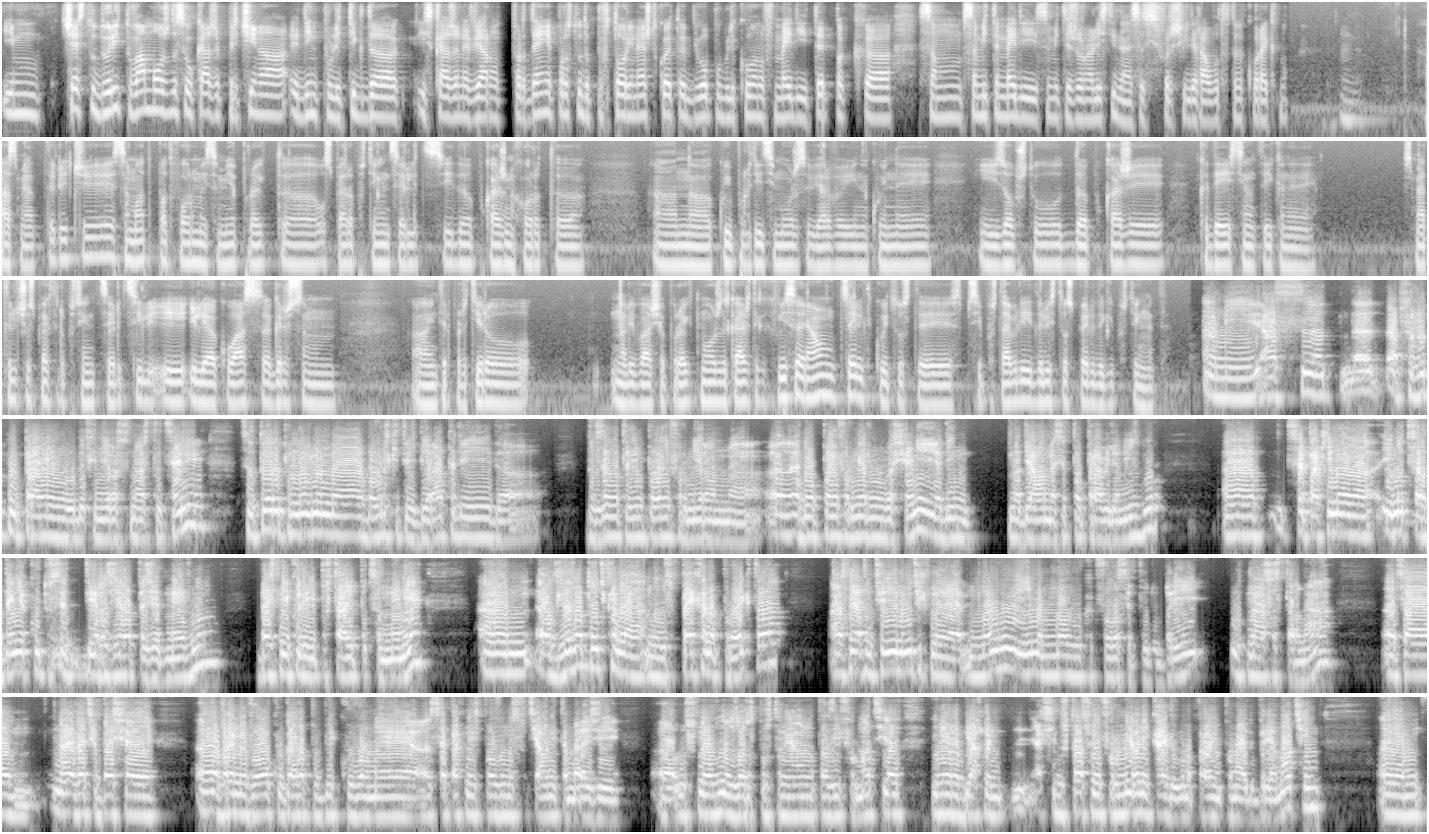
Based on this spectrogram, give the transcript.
им често дори това може да се окаже причина един политик да изкаже невярно твърдение, просто да повтори нещо, което е било публикувано в медиите, пък а, сам, самите медии, самите журналисти да не са си свършили работата коректно. А смятате ли, че самата платформа и самия проект а, успя да постигне целите си да покаже на хората а, на кои политици може да се вярва и на кои не и изобщо да покаже къде е истината и къде не е? Смятате ли, че успяхте да постигнете целите си или, или ако аз грешно съм а, интерпретирал нали, вашия проект, може да кажете какви са реално целите, които сте си поставили и дали сте успели да ги постигнете? Ами, аз абсолютно правилно дефинирах нашите цели. Целта е да помогнем на българските избиратели да, да вземат един по-информиран, едно по-информирано решение и един, надяваме се, по-правилен избор. А, все пак има, има твърдения, които се тиражират ежедневно, без никой да ги постави под съмнение. А, от гледна точка на, на успеха на проекта, аз мятам, че ние научихме много и има много какво да се подобри от наша страна. Това най-вече беше времево, кога да публикуваме, все пак не използваме социалните мрежи основно за разпространяване на тази информация и ние не бяхме някакси достатъчно информирани как да го направим по най-добрия начин.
